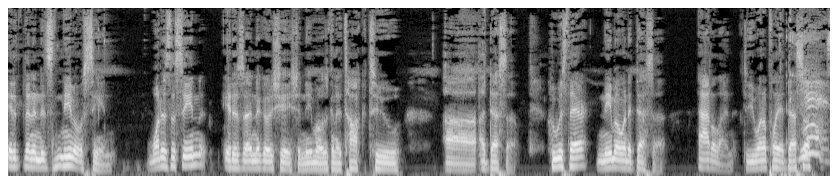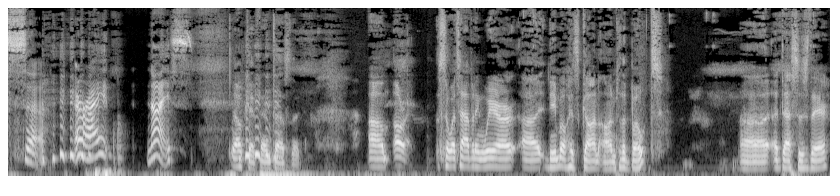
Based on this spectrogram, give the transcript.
it, then in this Nemo scene, what is the scene? It is a negotiation. Nemo is going to talk to uh, Odessa. Who is there? Nemo and Odessa. Adeline, do you want to play Odessa? yes! All right. Nice. Okay, fantastic. um, all right. So what's happening? We are uh, Nemo has gone onto the boat. Uh, Odessa's there.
